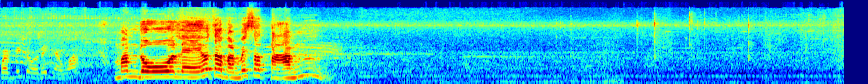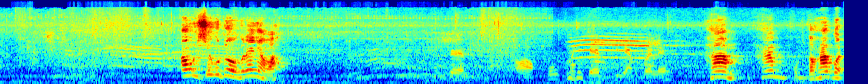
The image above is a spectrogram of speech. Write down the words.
มันไม่โดนได้ไงวะ มันโดนแล้วแต่มันไม่สตัน เอาเชื่อกูโดนก็ได้ไงวะเกินออก ปุ๊บมันเกินเบี่ยงไปเลยห้ามห้ามผมต้องห้ามกด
